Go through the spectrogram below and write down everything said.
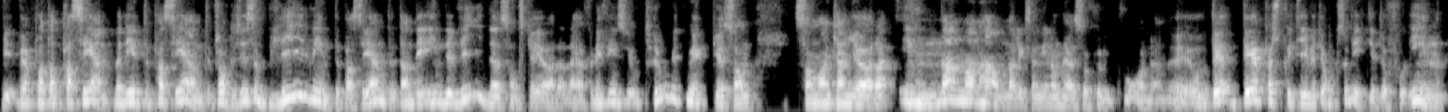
vi, vi, har pratat patient, men det är inte patient. Förhoppningsvis så blir vi inte patient, utan det är individen som ska göra det här. För det finns ju otroligt mycket som, som man kan göra innan man hamnar liksom inom hälso och sjukvården. Eh, och det, det perspektivet är också viktigt att få in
